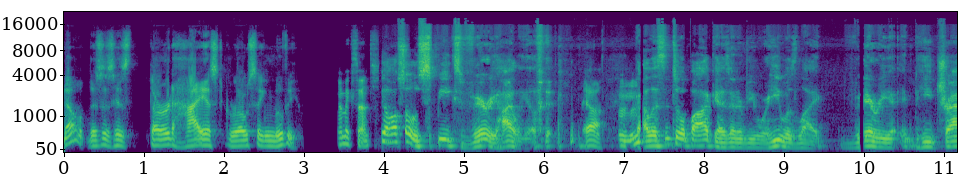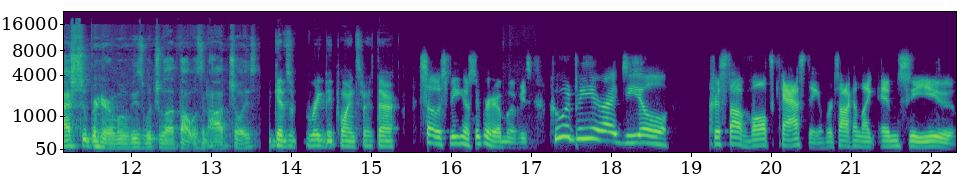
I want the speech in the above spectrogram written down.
to note this is his third highest grossing movie. That makes sense. He also speaks very highly of it. Yeah. Mhm. I listened to a podcast interview where he was like very he trashed superhero movies, which I thought was an odd choice. Gives Rigby points right there. So speaking of superhero movies, who would be your ideal Christoph Waltz casting if we're talking like MCU?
